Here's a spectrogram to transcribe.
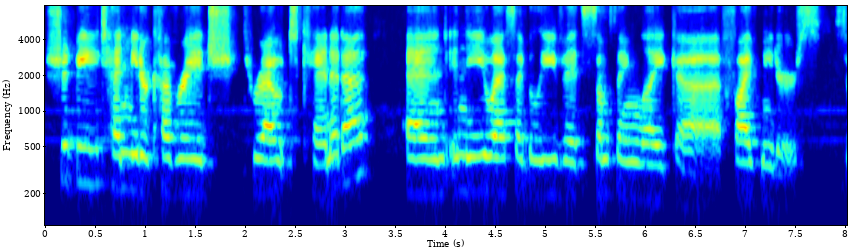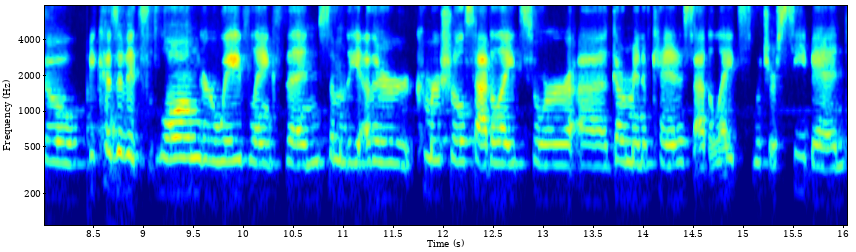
should be 10 meter coverage throughout Canada. And in the US, I believe it's something like uh, five meters. So, because of its longer wavelength than some of the other commercial satellites or uh, Government of Canada satellites, which are C band,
